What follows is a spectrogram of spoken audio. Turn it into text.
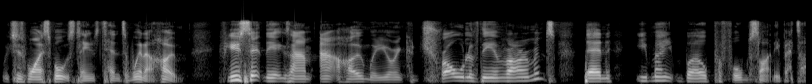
which is why sports teams tend to win at home. If you sit the exam at home where you're in control of the environment, then you may well perform slightly better.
